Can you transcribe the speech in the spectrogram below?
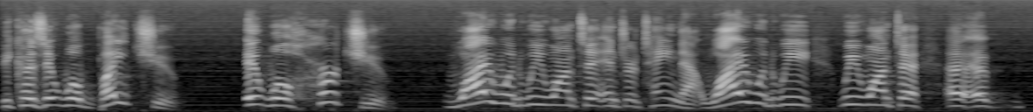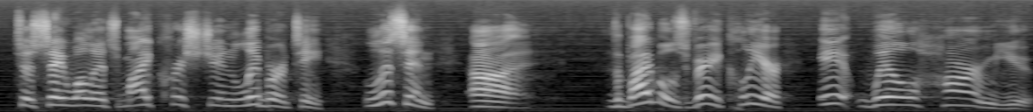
Because it will bite you, it will hurt you. Why would we want to entertain that? Why would we, we want to, uh, uh to say, well, it's my Christian liberty? Listen, uh, the Bible is very clear it will harm you.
